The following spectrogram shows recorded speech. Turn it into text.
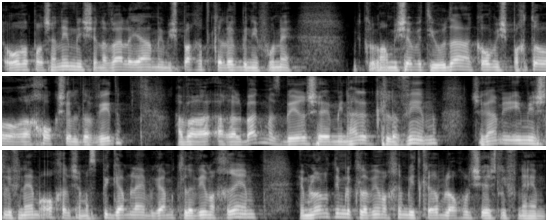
רוב הפרשנים, שנבל היה ממשפחת כלב בן יפונה, כלומר משבט יהודה, קרוב משפחתו רחוק של דוד. אבל הרלב"ג מסביר שמנהג הכלבים, שגם אם יש לפניהם אוכל שמספיק גם להם וגם כלבים אחרים, הם לא נותנים לכלבים אחרים להתקרב לאוכל שיש לפניהם.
